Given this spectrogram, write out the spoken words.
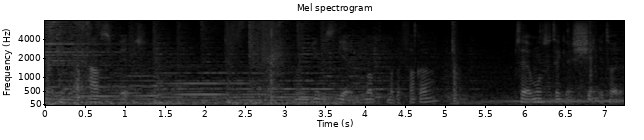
sucking your house, bitch. Man, you just getting robbed, motherfucker. Say, I'm also taking a shit in your toilet.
